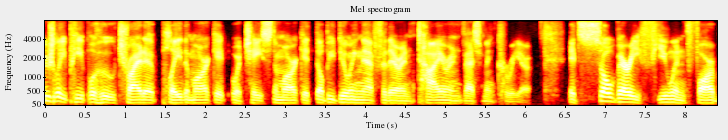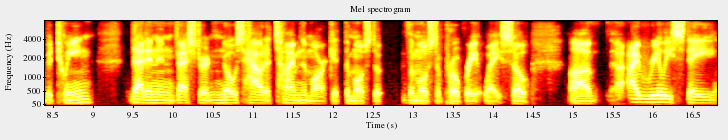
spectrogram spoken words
usually people who try to play the market or chase the market, they'll be doing that for their entire investment career. It's so very few and far between that an investor knows how to time the market the most the most appropriate way. So uh, I really stay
